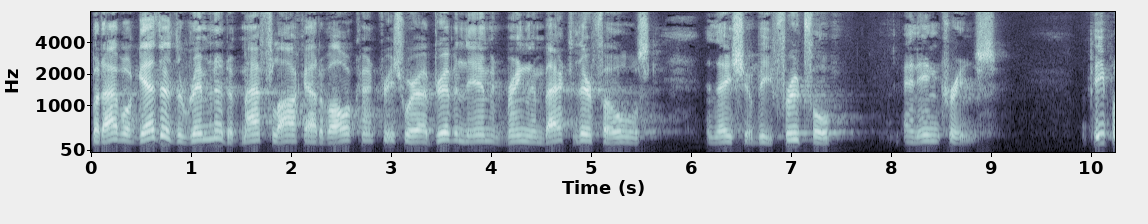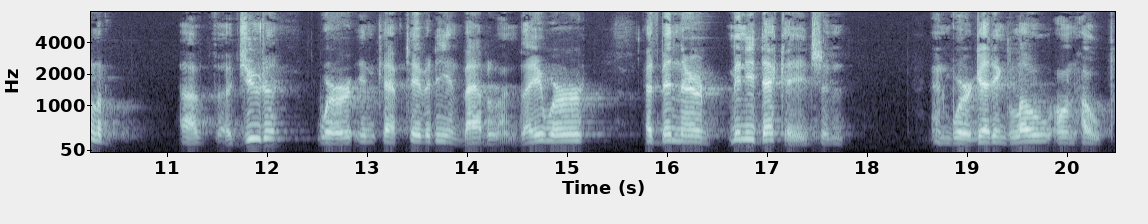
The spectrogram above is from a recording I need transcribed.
But I will gather the remnant of my flock out of all countries where I've driven them and bring them back to their folds, and they shall be fruitful and increase. The people of, of uh, Judah were in captivity in Babylon. They were, had been there many decades and, and were getting low on hope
